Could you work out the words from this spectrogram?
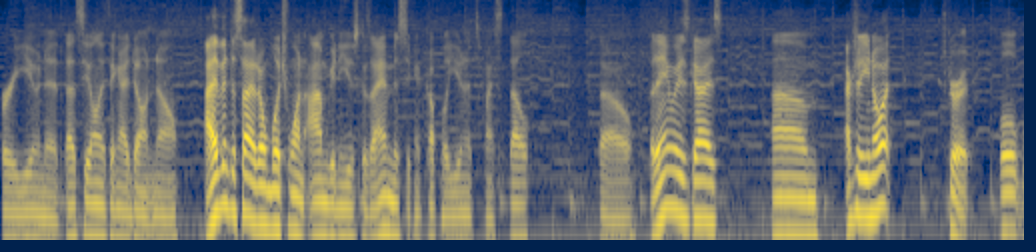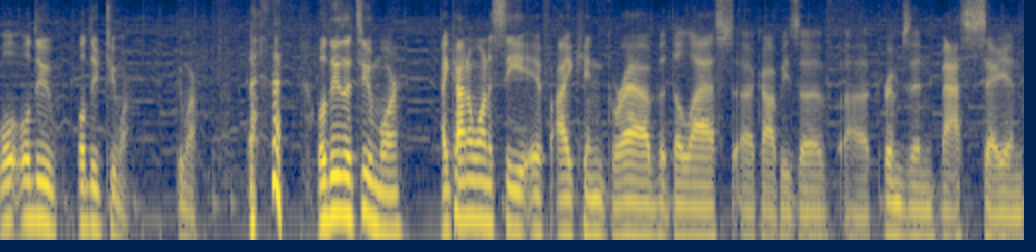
per unit. That's the only thing I don't know. I haven't decided on which one I'm going to use because I am missing a couple units myself. So, but anyways, guys, um, actually, you know what? Screw it. We'll we'll we'll do we'll do two more, two more. we'll do the two more. I kind of want to see if I can grab the last uh, copies of uh, Crimson, Masked Saiyan,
